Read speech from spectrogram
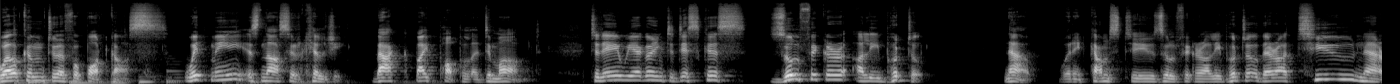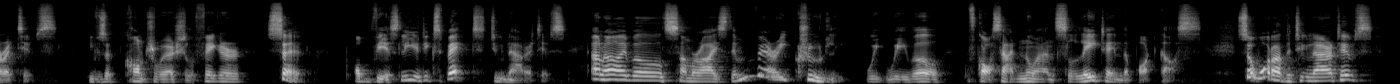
Welcome to FO Podcasts. With me is Nasir Khilji, back by popular demand. Today we are going to discuss Zulfikar Ali Bhutto. Now, when it comes to Zulfikar Ali Bhutto, there are two narratives. He was a controversial figure, so obviously you'd expect two narratives, and I will summarize them very crudely. We, we will, of course, add nuance later in the podcast. So, what are the two narratives?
